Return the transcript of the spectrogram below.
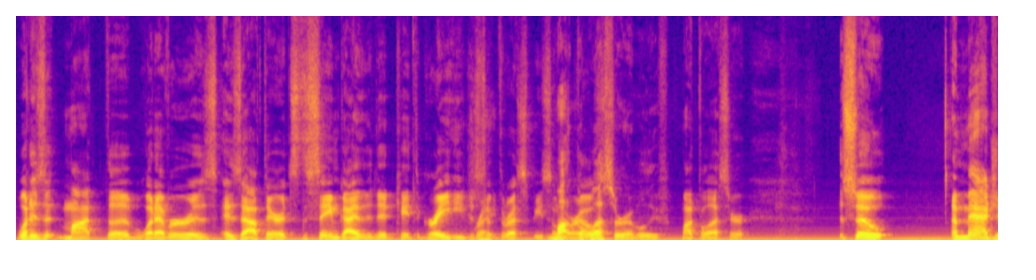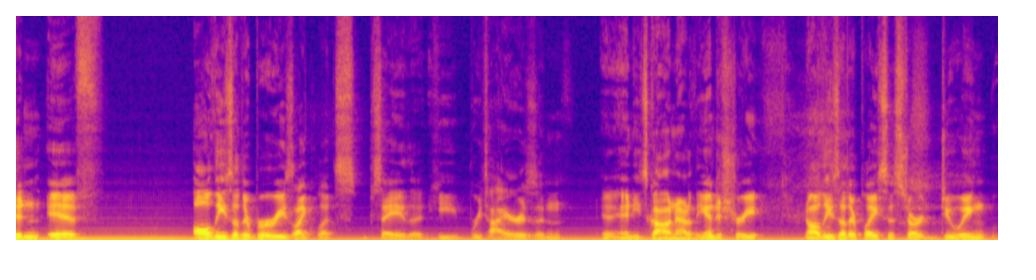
what is it? Mott the whatever is is out there. It's the same guy that did Kate the Great. He just Right. took the recipe somewhere Mott the else. Lesser, I believe. Mott the Lesser. So imagine if all these other breweries, like let's say that he retires and and he's gone out of the industry, and all these other places start doing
